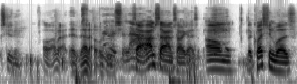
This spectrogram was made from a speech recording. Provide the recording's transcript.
Excuse me. Oh, I'm gonna edit that out. sorry, I'm sorry. I'm sorry, guys. Um, the question was.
